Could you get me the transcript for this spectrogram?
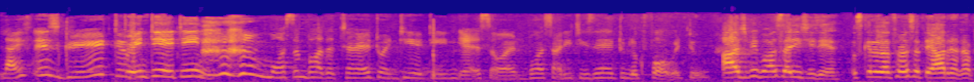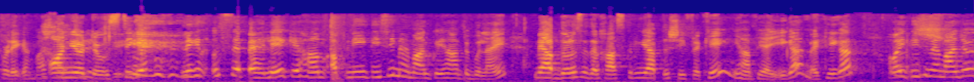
life is great 2018 मौसम बहुत अच्छा है 2018 यस और बहुत सारी चीज़ें हैं टू लुक फॉरवर्ड टू आज भी बहुत सारी चीज़ें हैं। उसके लिए थोड़ा सा तैयार रहना पड़ेगा ऑन योर टोज ठीक है? लेकिन उससे पहले कि हम अपनी तीसरी मेहमान को यहाँ पे बुलाएँ मैं आप दोनों से दरखास्त करूँगी आप तशरीफ़ रखें यहाँ पे आइएगा बैठिएगा। हमारी तीसरी मेहमान जो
